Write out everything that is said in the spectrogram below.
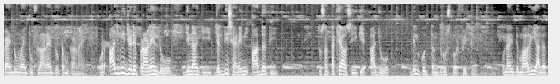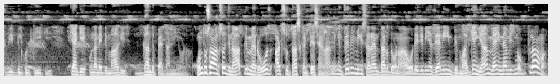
पेंडू है तू फलाना है तू टमकाना है और अज भी जड़े पुराने लोग जिन्हों की जल्दी सहने की आदत ही तुसा तख्या कि अज वो बिल्कुल तंदुरुस्त और फिट है उन्होंने दिमागी हालत भी बिल्कुल ठीक ही क्योंकि उन्होंने दिमाग ही गंद पैदा नहीं होना। हूँ तुम आखो जनाब, कि मैं रोज़ अठ सौ दस घंटे सहना, लेकिन फिर भी मिगी सर दर्द होना, और जी जहनी बीमारियाँ ही मैं इन्होंने मुबतला वा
